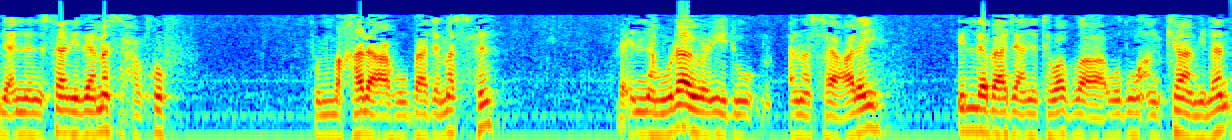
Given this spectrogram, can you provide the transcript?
لأن الإنسان إذا مسح الخف ثم خلعه بعد مسحه فإنه لا يعيد المسح عليه إلا بعد أن يتوضأ وضوءا كاملا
